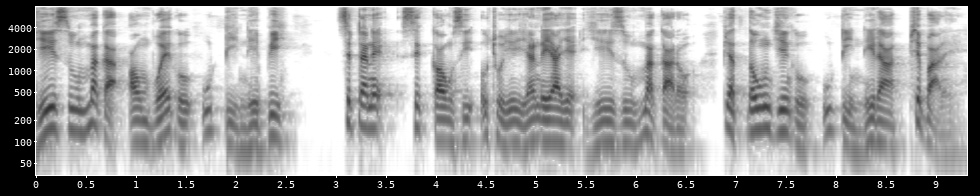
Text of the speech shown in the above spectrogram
ယေစုမှတ်ကအောင်ပွဲကိုဥတီနေပြီးစစ်တပ်နဲ့စစ်ကောင်စီအုပ်ချုပ်ရေးရန်တရားရဲ့ယေစုမှတ်ကတော့ ပြတ်သုံးခြင်းကိုဥတီနေတာဖြစ်ပါတယ်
